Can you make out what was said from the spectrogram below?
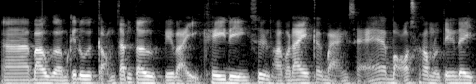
à, bao gồm cái đuôi cộng 84 vì vậy khi điền số điện thoại vào đây các bạn sẽ bỏ số 0 đầu tiên đi.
